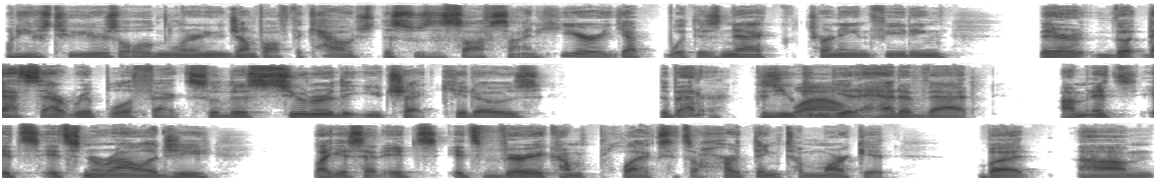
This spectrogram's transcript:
when he was two years old and learning to jump off the couch, this was a soft sign here. Yep, with his neck turning and feeding, there th- that's that ripple effect. So the sooner that you check kiddos, the better because you Wow. can get ahead of that. Um, it's it's it's neurology. Like I said, it's it's very complex. It's a hard thing to market, but um,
